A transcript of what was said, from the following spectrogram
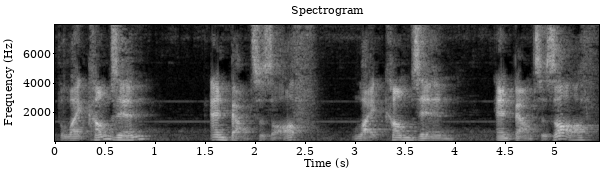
the light comes in and bounces off, light comes in and bounces off,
